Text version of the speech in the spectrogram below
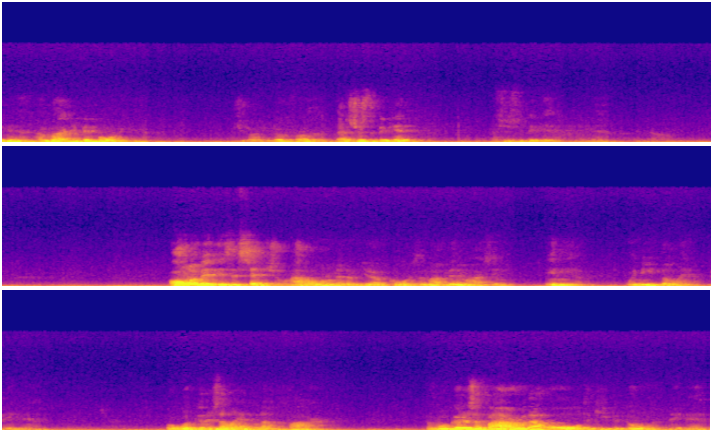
Amen. I'm glad you've been born again. But you don't have to go further. That's just the beginning. That's just the beginning. Amen. All of it is essential. And I don't want to minimize, you know, of course, I'm not minimizing any of it. We need the lamp. Amen. But what good is a lamp without the fire? And what good is a fire without oil to keep it going? Amen.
